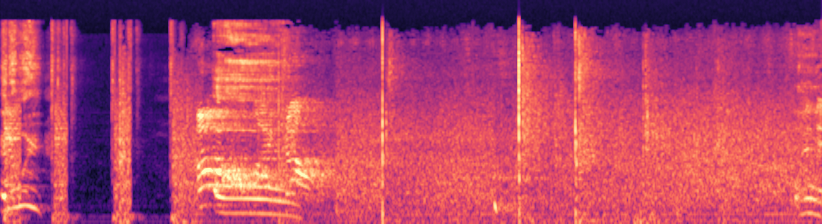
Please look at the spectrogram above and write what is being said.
Ain't no way. Oh, my oh. god! Oh.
